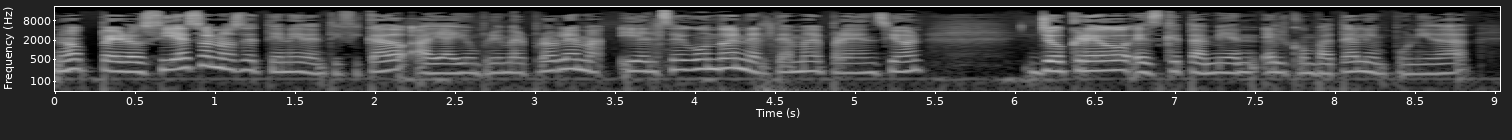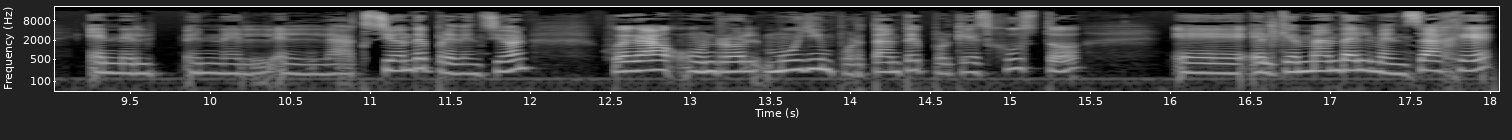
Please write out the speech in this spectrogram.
¿no? Pero si eso no se tiene identificado, ahí hay un primer problema. Y el segundo, en el tema de prevención, yo creo es que también el combate a la impunidad en, el, en, el, en la acción de prevención juega un rol muy importante porque es justo eh, el que manda el mensaje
